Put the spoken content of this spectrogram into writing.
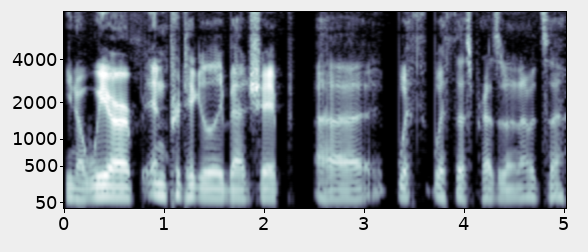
you know, we are in particularly bad shape uh, with with this president. I would say.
